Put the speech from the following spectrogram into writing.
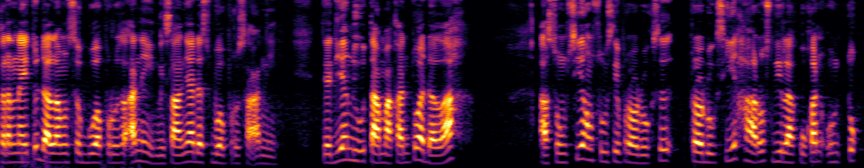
Karena itu dalam sebuah perusahaan nih, misalnya ada sebuah perusahaan nih. Jadi yang diutamakan itu adalah asumsi-asumsi produksi, produksi harus dilakukan untuk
